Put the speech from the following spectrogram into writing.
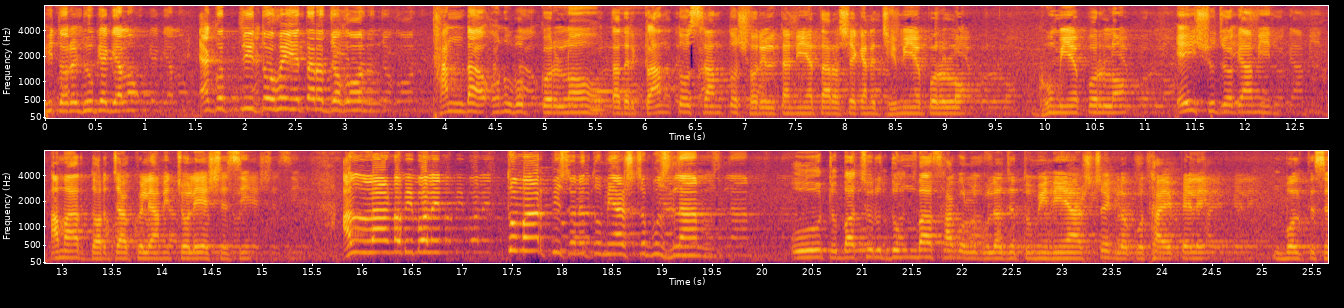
ভিতরে ঢুকে গেল। একত্রিত হয়ে তারা যখন ঠান্ডা অনুভব করল, তাদের ক্লান্ত, শ্রান্ত শরীরটা নিয়ে তারা সেখানে ঝিমিয়ে পড়ল, ঘুমিয়ে পড়ল। এই সুযোগে আমি, আমার দরজা খুলে আমি চলে এসেছি। আল্লাহ নবী বলেন তোমার পিছনে তুমি আসছো, বুঝলাম। উট, বাছুর, দুম্বা, ছাগলগুলো যে তুমি নিয়ে আসছো, এগুলো কোথায় পেলে? বলতেছে,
